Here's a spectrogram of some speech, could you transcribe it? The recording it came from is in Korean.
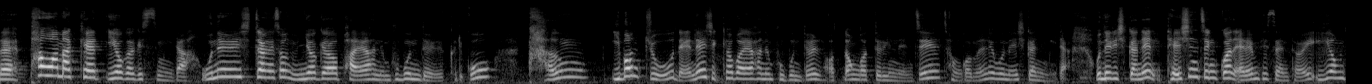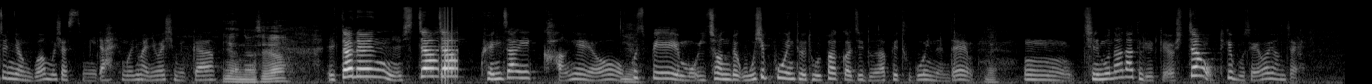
네, 파워마켓 이어가겠습니다. 오늘 시장에서 눈여겨봐야 하는 부분들, 그리고 다음 이번 주 내내 지켜봐야 하는 부분들 어떤 것들이 있는지 점검을 해보는 시간입니다. 오늘 이 시간은 대신증권 LMP센터의 이영준 연구원 모셨습니다. 연구원님 안녕하십니까? 예, 안녕하세요. 일단은 시장 굉장히 강해요. 예. 코스피 뭐 2,150포인트 돌파까지 눈앞에 두고 있는데 네. 음, 질문 하나 드릴게요. 시장 어떻게 보세요, 현재?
